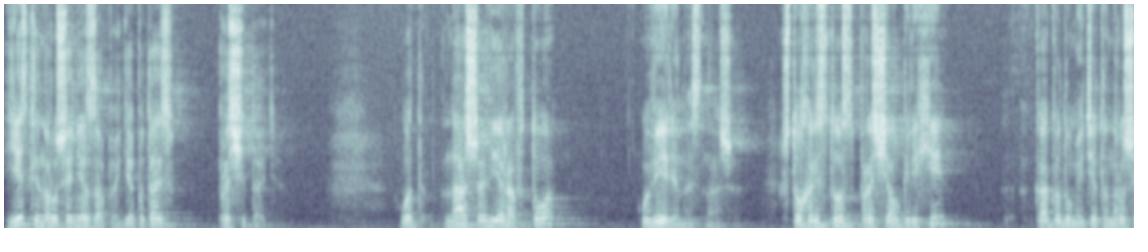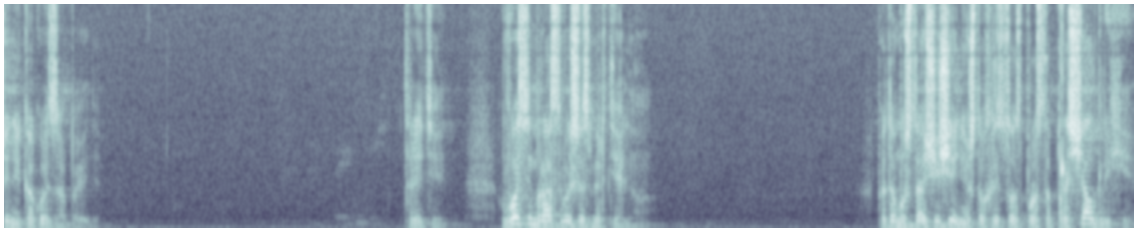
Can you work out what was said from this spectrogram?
Есть ли нарушение заповеди? Я пытаюсь просчитать. Вот наша вера в то, уверенность наша, что Христос прощал грехи, как вы думаете, это нарушение какой заповеди? Третий. Восемь раз выше смертельного. Потому что ощущение, что Христос просто прощал грехи,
